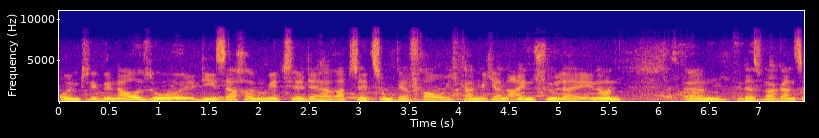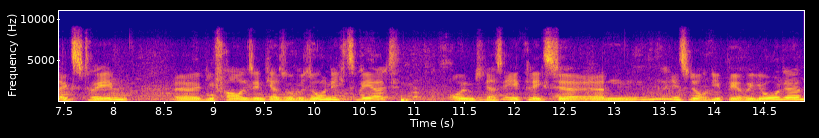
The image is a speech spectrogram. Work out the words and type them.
Und genauso die Sache mit der Herabsetzung der Frau. Ich kann mich an einen Schüler erinnern, ähm, das war ganz extrem. Äh, die Frauen sind ja sowieso nichts wert. Und das ekligste ähm, ist noch die Periode.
